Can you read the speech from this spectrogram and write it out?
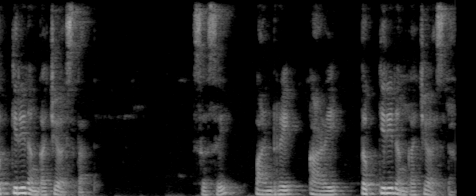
तपकिरी रंगाचे असतात. ससे पांढरे काळे तपकिरी रंगाचे असतात.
